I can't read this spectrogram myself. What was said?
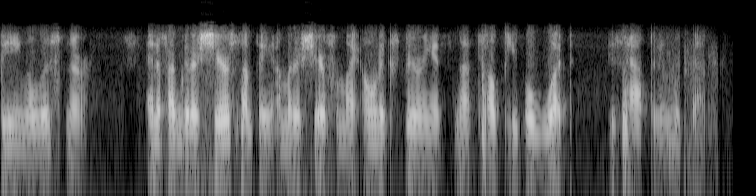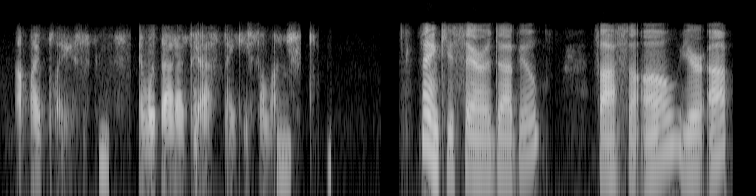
being a listener. And if I'm going to share something, I'm going to share from my own experience, not tell people what is happening with them. Not my place. And with that, I pass. Thank you so much. Thank you, Sarah W. Vasa O., you're up,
